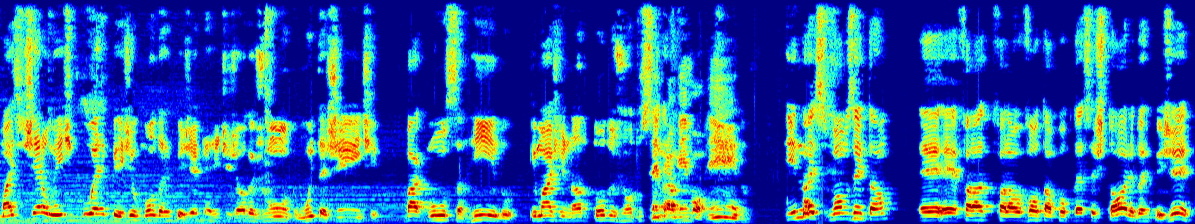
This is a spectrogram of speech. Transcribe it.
Mas geralmente o RPG, o bom do RPG é que a gente joga junto, muita gente, bagunça, rindo, imaginando todos juntos. Sempre alguém morrendo. E nós vamos então é, é, falar, falar, voltar um pouco dessa história do RPG.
